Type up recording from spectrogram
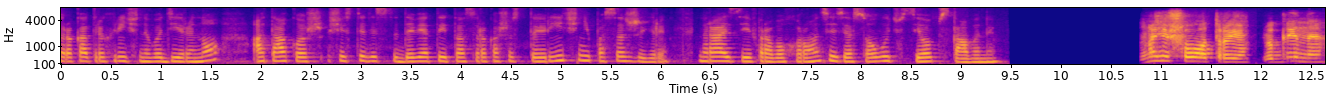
43-річний водій Рено, а також 69 та 46-річні пасажири. Наразі правоохоронці з'ясовують всі обставини. Надійшло три людини,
